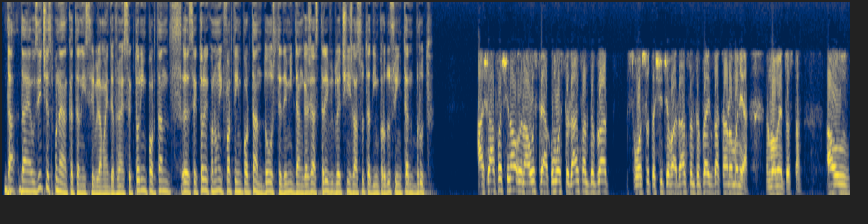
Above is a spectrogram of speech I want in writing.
Da, da, ai auzit ce spunea Cătălin Stribilea mai devreme? Sector important, eh, sector economic foarte important, 200.000 de angajați, 3,5% din produsul intern brut. Așa a fost și în, Au- în Austria, acum 100 de ani s-a întâmplat, 100 și ceva de ani s-a întâmplat exact ca în România, în momentul ăsta. Au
